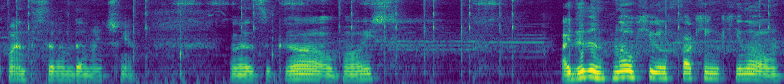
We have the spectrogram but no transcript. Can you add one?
Twenty-seven damage, yeah. Let's go, boys. I didn't know he will fucking, you know.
